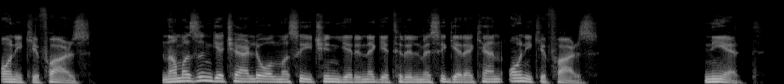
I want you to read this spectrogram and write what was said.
12 farz. Namazın geçerli olması için yerine getirilmesi gereken 12 farz. Niyet.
